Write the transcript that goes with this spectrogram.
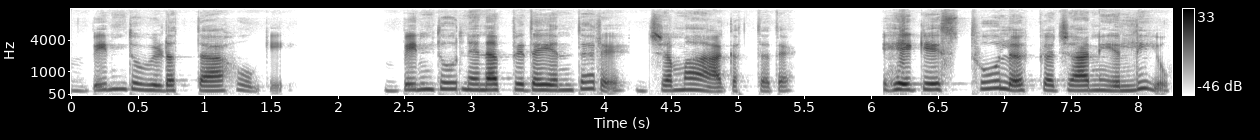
ಬಿಂದು ಬಿಡುತ್ತಾ ಹೋಗಿ. ಬಿಂದು ನೆನಪಿದೆ ಎಂದರೆ ಜಮಾ ಆಗುತ್ತದೆ. ಹೇಗೆ ಸ್ಥೂಲ ಖಜಾನೆಯಲ್ಲಿಯೂ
